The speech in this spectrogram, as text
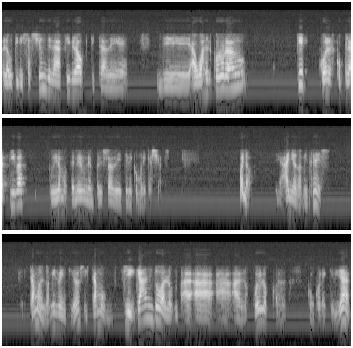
la utilización de la fibra óptica de, de Aguas del Colorado, que con las cooperativas pudiéramos tener una empresa de telecomunicaciones. Bueno, año 2003, estamos en el 2022 y estamos llegando a los, a, los pueblos con, con conectividad.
